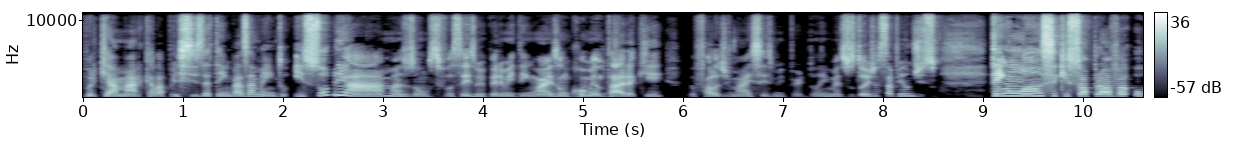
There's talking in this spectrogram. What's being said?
porque a marca ela precisa ter embasamento. E sobre a Amazon, se vocês me permitem mais um comentário aqui, eu falo demais, vocês me perdoem, mas os dois já sabiam disso. Tem um lance que só prova o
